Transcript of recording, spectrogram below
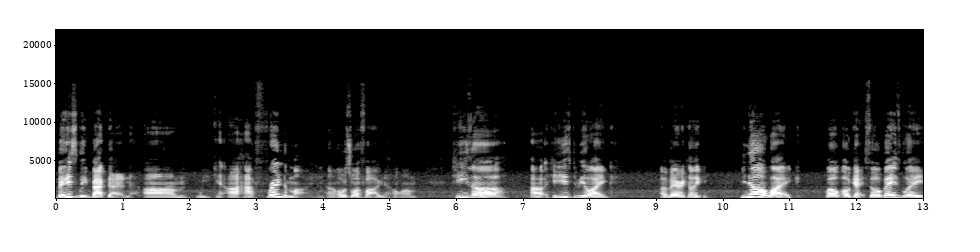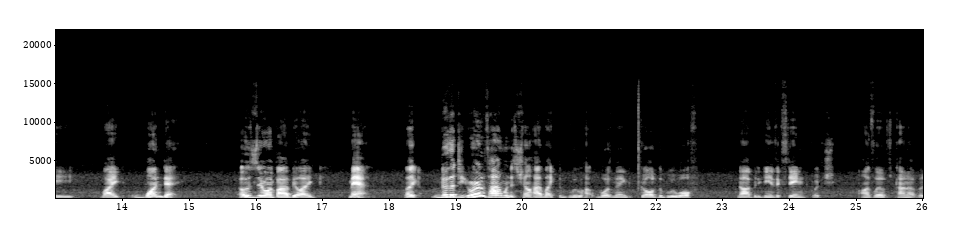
basically back then, um, we can uh, have a friend of mine, uh, OS15 now. Um, he's uh, uh, he used to be like a very like, you know, like, well, okay. So basically, like one day, OS015 would be like, man, like, dude, that you remember the time when this channel had like the blue was being called the Blue Wolf, not BWKing16, which honestly was kind of a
